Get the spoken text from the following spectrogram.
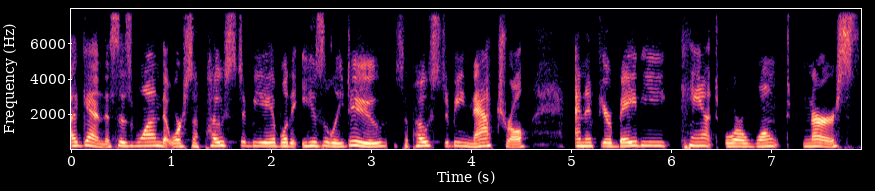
again this is one that we're supposed to be able to easily do supposed to be natural. And if your baby can't or won't nurse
